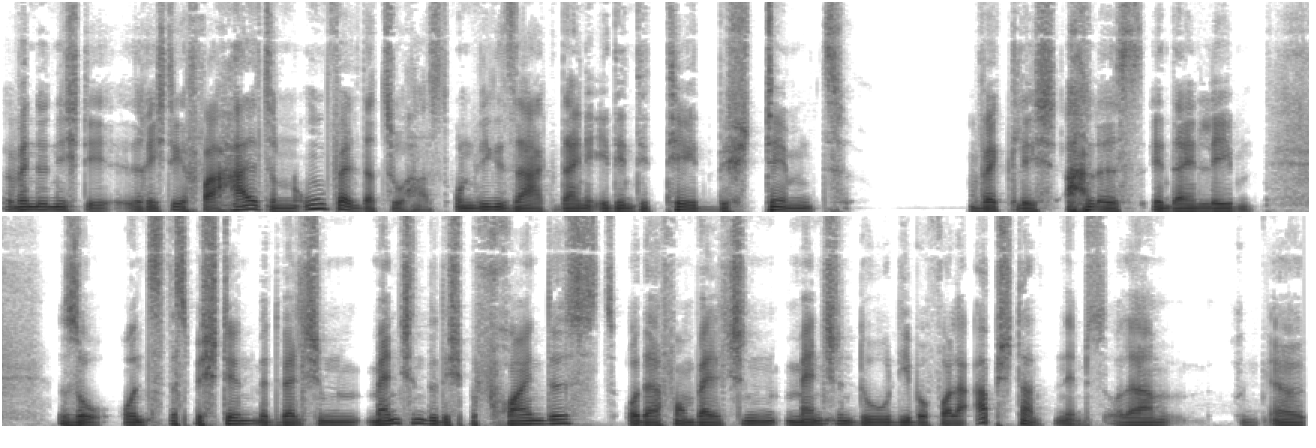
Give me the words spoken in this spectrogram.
Wenn du nicht die richtige Verhalten und Umfeld dazu hast. Und wie gesagt, deine Identität bestimmt wirklich alles in dein Leben. So, und das bestimmt, mit welchen Menschen du dich befreundest oder von welchen Menschen du liebevoller Abstand nimmst oder äh,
